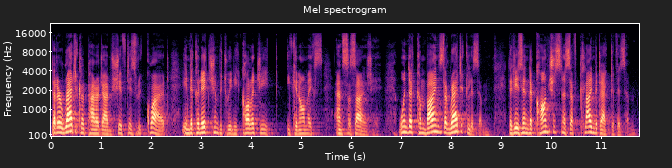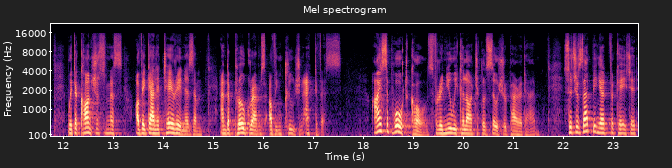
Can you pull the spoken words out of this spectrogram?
that a radical paradigm shift is required in the connection between ecology, economics, and society, one that combines the radicalism that is in the consciousness of climate activism with the consciousness of egalitarianism and the programs of inclusion activists. I support calls for a new ecological social paradigm, such as that being advocated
